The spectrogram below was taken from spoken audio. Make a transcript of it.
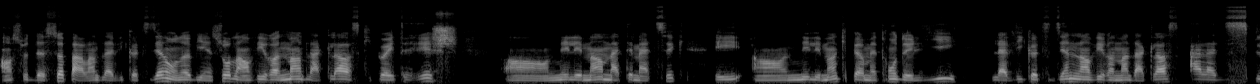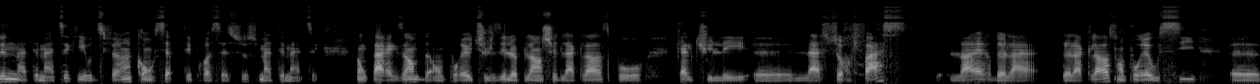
Ensuite de ça, parlant de la vie quotidienne, on a bien sûr l'environnement de la classe qui peut être riche en éléments mathématiques et en éléments qui permettront de lier la vie quotidienne, l'environnement de la classe à la discipline mathématique et aux différents concepts et processus mathématiques. Donc, par exemple, on pourrait utiliser le plancher de la classe pour calculer euh, la surface, l'air de la, de la classe. On pourrait aussi euh,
